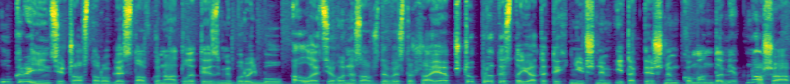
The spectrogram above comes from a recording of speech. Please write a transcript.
Українці часто роблять ставку на атлетизм і боротьбу, але цього не завжди вистачає, щоб протистояти технічним і тактичним командам, як наша.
